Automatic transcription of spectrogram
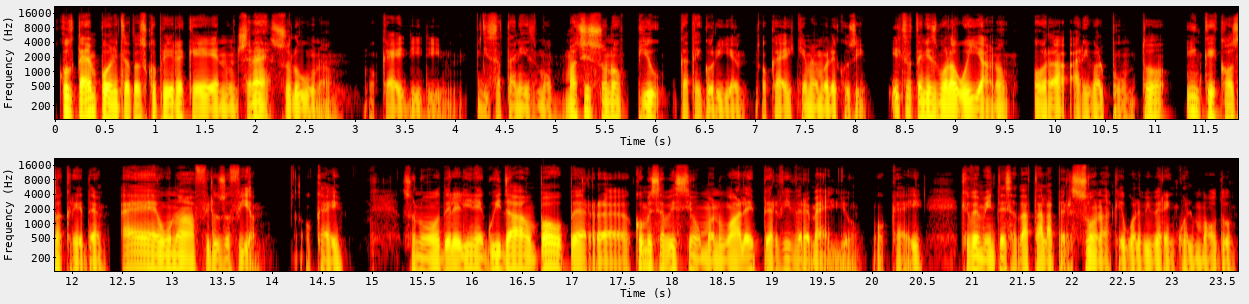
Col tempo ho iniziato a scoprire che non ce n'è solo una, ok, di, di, di satanismo, ma ci sono più categorie, ok, chiamiamole così. Il satanismo laweiano, ora arriva al punto, in che cosa crede? È una filosofia, ok? Sono delle linee guida un po' per come se avessi un manuale per vivere meglio, ok? Che ovviamente si adatta alla persona che vuole vivere in quel modo.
